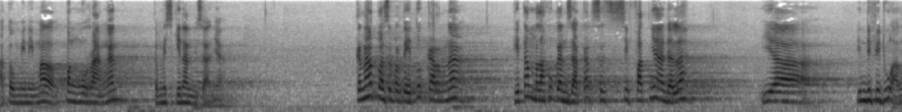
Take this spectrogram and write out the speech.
atau minimal pengurangan kemiskinan misalnya. Kenapa seperti itu? Karena kita melakukan zakat sifatnya adalah ya individual.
